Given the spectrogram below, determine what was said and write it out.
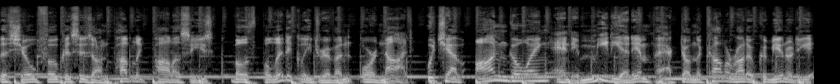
The show focuses on public policies, both politically driven or not, which have ongoing and immediate impact on the Colorado community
